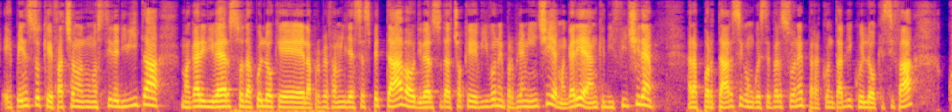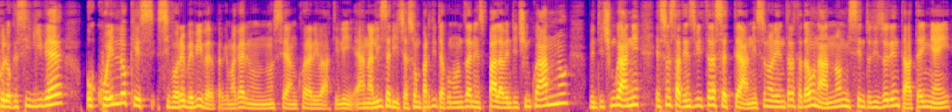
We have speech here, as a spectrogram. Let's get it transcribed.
e penso che facciano uno stile di vita magari diverso da quello che la propria famiglia si aspettava o diverso da ciò che vivono i propri amici e magari è anche difficile rapportarsi con queste persone per raccontargli quello che si fa, quello che si vive o quello che si, vorrebbe vivere, perché magari non, non, si è ancora arrivati lì. E Annalisa dice: Sono partita con uno zaino in spalla a 25, anno, 25 anni e sono stata in Svizzera 7 anni. Sono rientrata da un anno, mi sento disorientata e i miei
